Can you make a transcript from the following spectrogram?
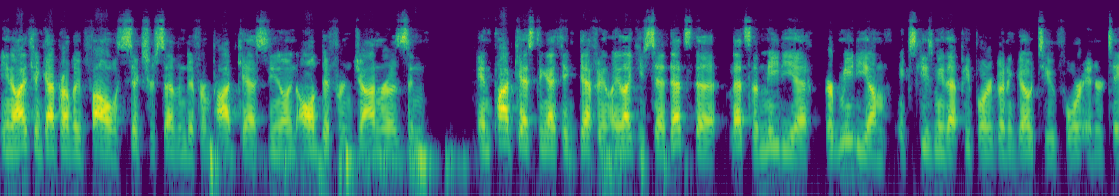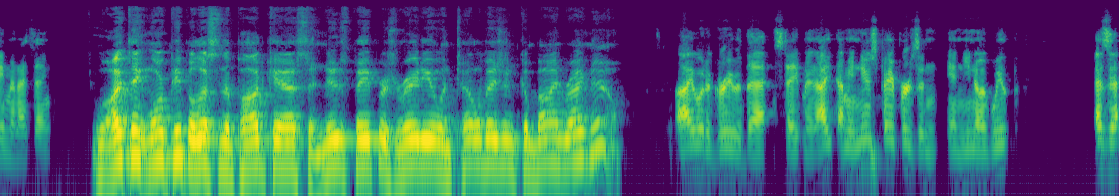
you know, I think I probably follow six or seven different podcasts, you know, in all different genres and, and podcasting, I think definitely, like you said, that's the, that's the media or medium, excuse me, that people are going to go to for entertainment, I think. Well, I think more people listen to podcasts than newspapers, radio, and television combined right now. I would agree with that statement. I, I mean, newspapers and, and, you know, we, as a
